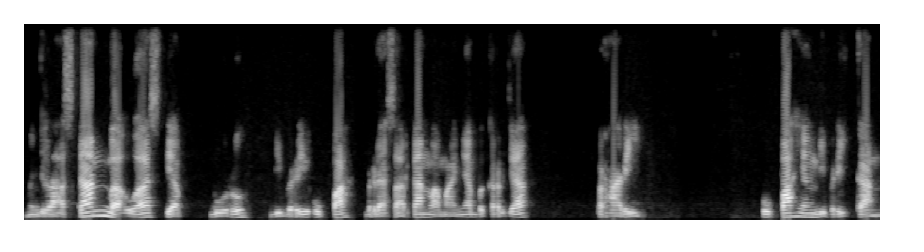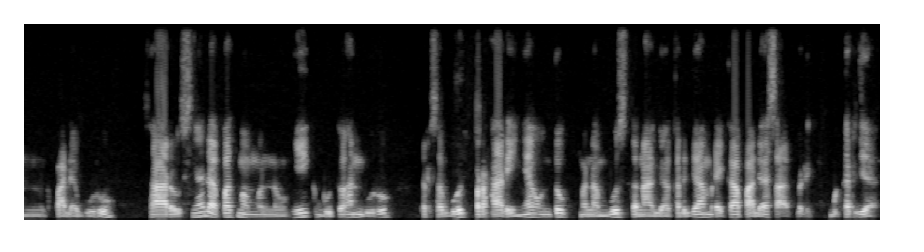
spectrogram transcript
menjelaskan bahwa setiap buruh diberi upah berdasarkan lamanya bekerja per hari. Upah yang diberikan kepada buruh seharusnya dapat memenuhi kebutuhan buruh tersebut perharinya untuk menembus tenaga kerja mereka pada saat bekerja.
